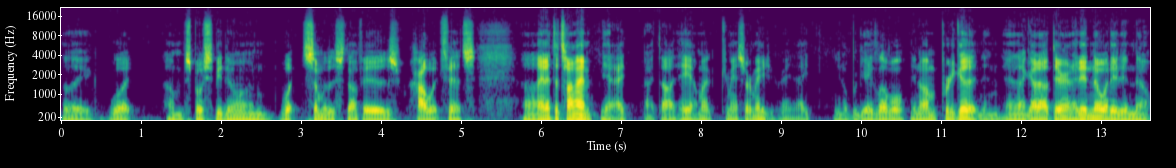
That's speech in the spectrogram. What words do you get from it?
like what I'm supposed to be doing, what some of this stuff is, how it fits." Uh, and at the time, yeah, I, I thought, "Hey, I'm a command sergeant major, right? I, you know, brigade level, you know, I'm pretty good." And and I got out there and I didn't know what I didn't know.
